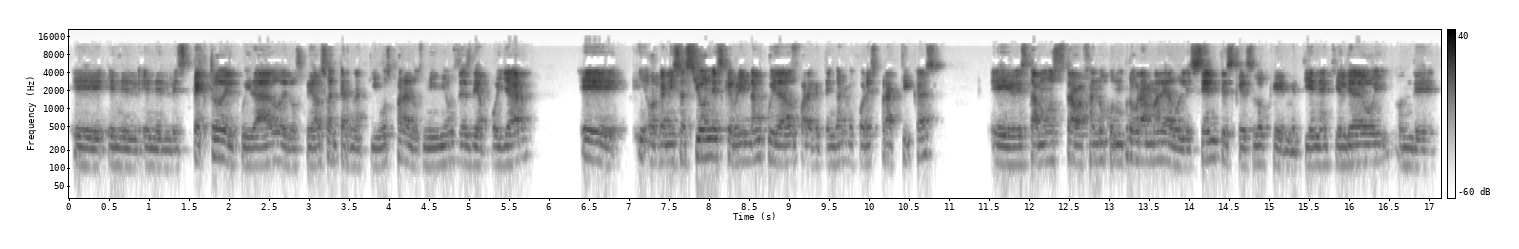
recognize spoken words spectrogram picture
eh, en, el, espectro del cuidado, de los cuidados alternativos para los niños, desde apoyar eh, organizaciones que brindan cuidado para que tengan mejores prácticas. Eh, estamos trabajando con un programa de adolescentes, que es lo que me tiene aquí el día de hoy, donde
